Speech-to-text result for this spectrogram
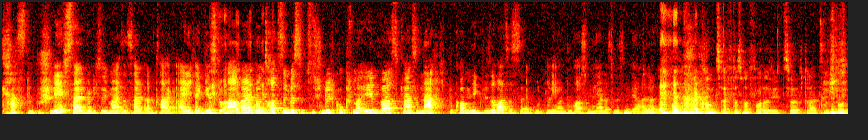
krass, du, du schläfst halt wirklich so die meiste Zeit am Tag. Eigentlich, dann gehst du arbeiten und trotzdem bist du zwischendurch, guckst mal eben was, hast eine Nachricht bekommen, irgendwie sowas. Das ist sehr gut. Leon, du hast mehr, das wissen wir alle. Am Wochenende kommt es öfters mal vor, dass ich 12, 13 Stunden.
